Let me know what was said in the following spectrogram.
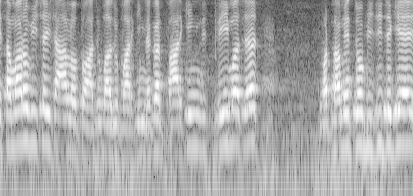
એ તમારો વિષય હાલો તો આજુબાજુ પાર્કિંગ નગર પાર્કિંગ ફ્રીમાં છે જ. પણ તમે જો બીજી જગ્યાએ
